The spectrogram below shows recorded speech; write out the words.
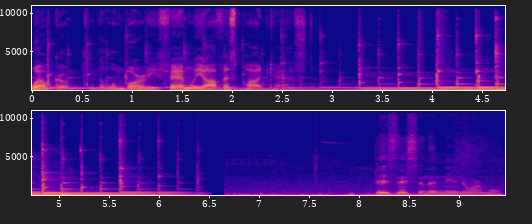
Welcome to the Lombardi Family Office Podcast. Business and the new normal,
